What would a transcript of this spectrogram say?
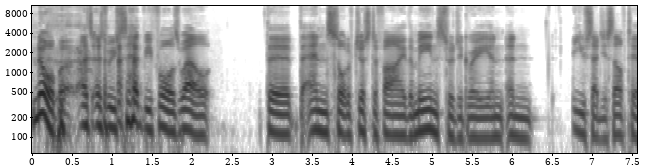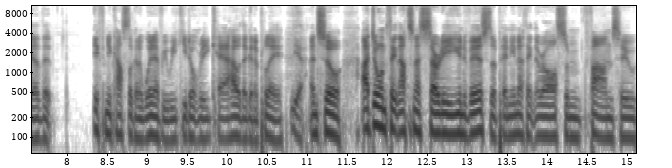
No, but as, as we've said before as well, the the ends sort of justify the means to a degree, and and you said yourself, Taylor, that if Newcastle are going to win every week, you don't really care how they're going to play. Yeah. And so I don't think that's necessarily a universal opinion. I think there are some fans who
